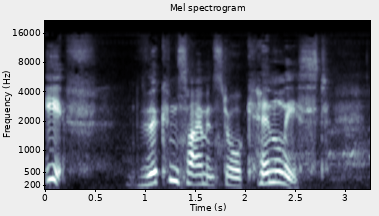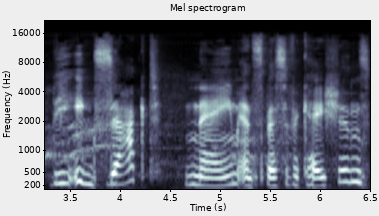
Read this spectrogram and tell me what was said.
if the consignment store can list the exact name and specifications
